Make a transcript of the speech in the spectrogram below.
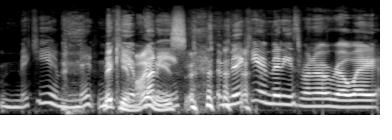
Mickey and Min- Mickey and Minnie- Minnie's. Mickey and Minnie's Runaway Railway,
